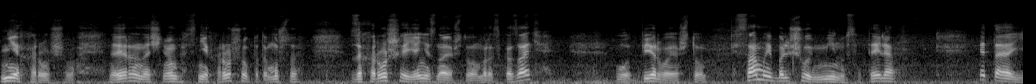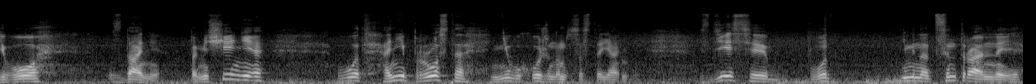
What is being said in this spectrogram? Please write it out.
нехорошего. Наверное, начнем с нехорошего, потому что за хорошее я не знаю, что вам рассказать. Вот, первое, что самый большой минус отеля, это его здание, помещение. Вот, они просто не в ухоженном состоянии. Здесь э, вот именно центральный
